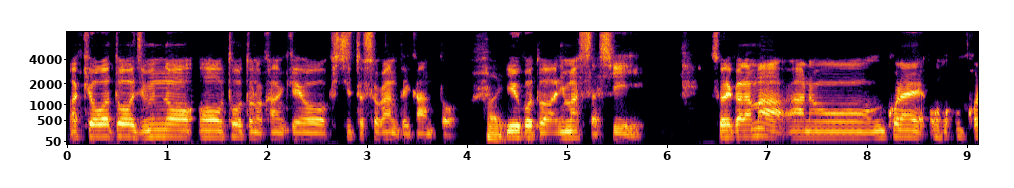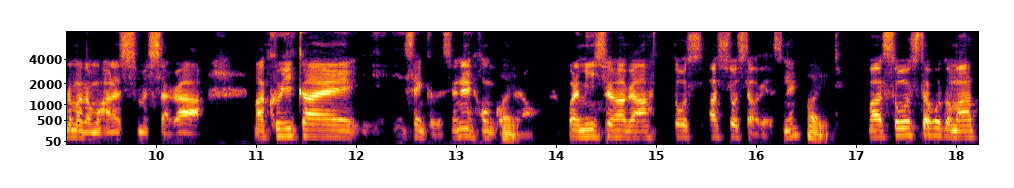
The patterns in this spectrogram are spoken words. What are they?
まあ、共和党、自分のお党との関係をきちっとしとかんといかんとはい。いうことはありましたし、それからまあ、あのーこれ、おこれまでもお話ししましたが、まあ、区議会選挙ですよね、香港での。これ民主派が圧倒し圧勝したわけですね。はい。まあ、そうしたこともあっ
